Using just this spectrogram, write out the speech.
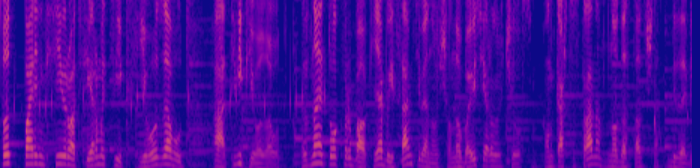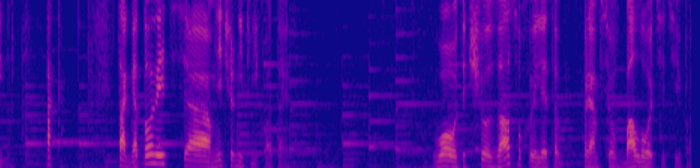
Тот парень к северу от фермы Твик. Его зовут... А, Твик его зовут. Знает толк в рыбалке. Я бы и сам тебя научил, но боюсь, я разучился. Он кажется странным, но достаточно безобидным. Пока. Так, готовить... А, мне черники не хватает. Воу, это что, засуха или это прям все в болоте, типа?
